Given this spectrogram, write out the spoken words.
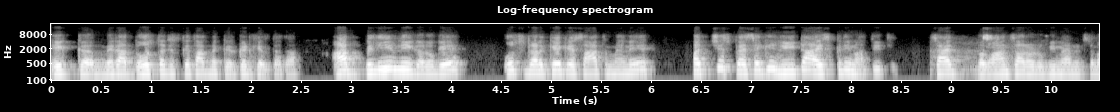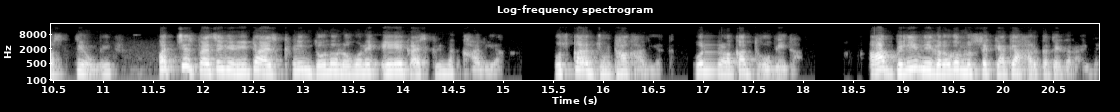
एक, मेरा दोस्त था जिसके साथ मैं क्रिकेट खेलता था। आप बिलीव नहीं करोगे, उस लड़के के साथ मैंने 25 पैसे की रीटा आइसक्रीम आती थी। शायद भगवान सर और रूबी मैम समझती होंगी। 25 पैसे की रीटा आइसक्रीम दोनों लोगों ने एक आइसक्रीम में खा लिया। उसका जूठा खा लिया था। वो लड़का धोबी था। आप बिलीव नहीं करोगे मुझसे क्या क्या हरकतें कराई गई।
